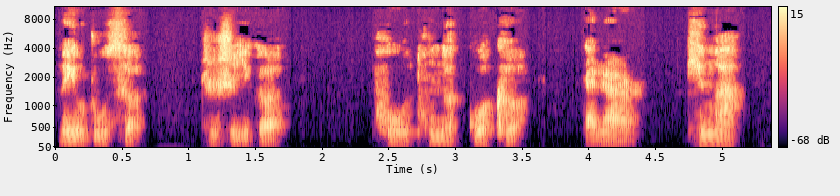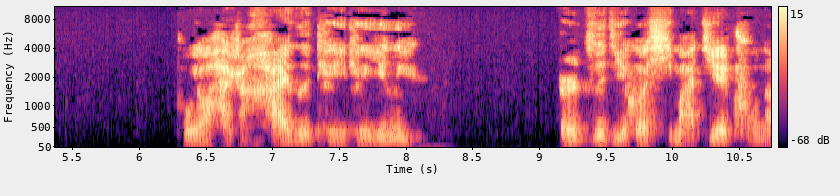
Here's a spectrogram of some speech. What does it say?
没有注册。只是一个普通的过客，在那儿听啊，主要还是孩子听一听英语，而自己和喜马接触呢，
